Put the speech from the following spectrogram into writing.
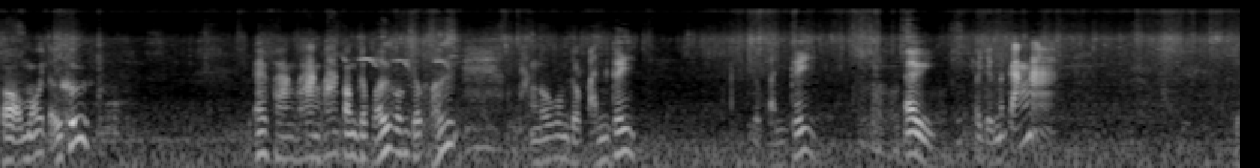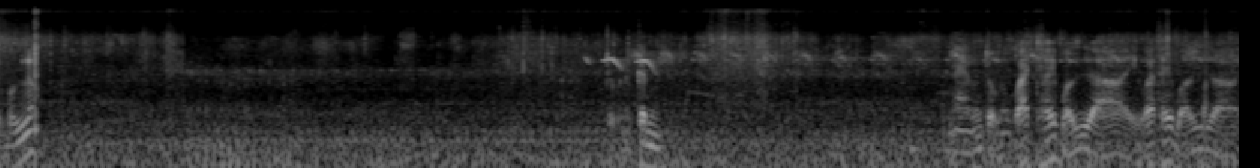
Có mối tử khứ. Ê phan phan phan con chụp bự, con chụp bự. Thằng ngô con chụp bệnh kia chụp bệnh kia ê, coi chừng nó cắn à. Chụp bự lắm. Chụp nó kinh. Nè con chụp nó quá thế bự rồi, quá thế bự rồi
